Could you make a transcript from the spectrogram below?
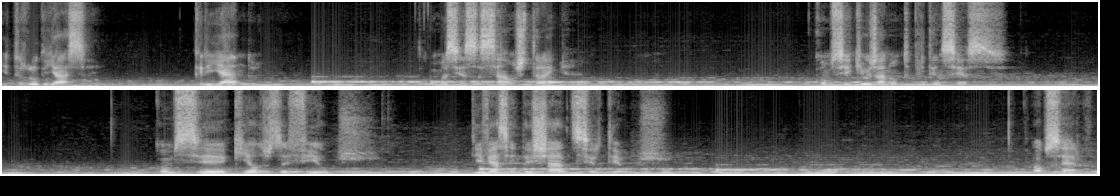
e te rodeassem, criando uma sensação estranha, como se aquilo já não te pertencesse como se aqueles desafios tivessem deixado de ser teus. Observa.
